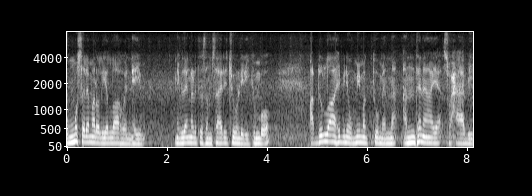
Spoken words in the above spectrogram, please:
ഉമ്മു സലമ റളിയല്ലാഹു അൻഹയും നിമിതങ്ങളെടുത്ത് സംസാരിച്ചു കൊണ്ടിരിക്കുമ്പോൾ അബ്ദുല്ലാഹിബിൻ ഉമ്മി മക്തൂം എന്ന അന്ധനായ സുഹാബി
